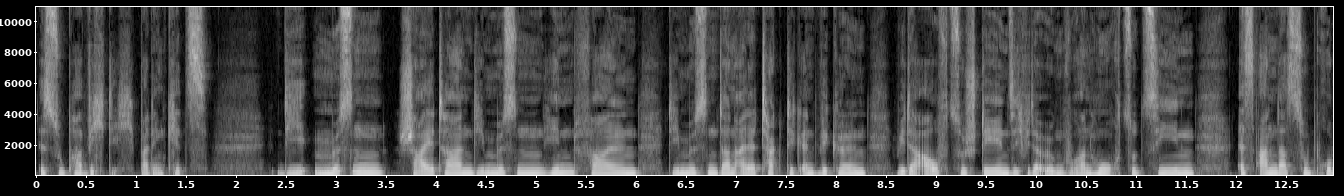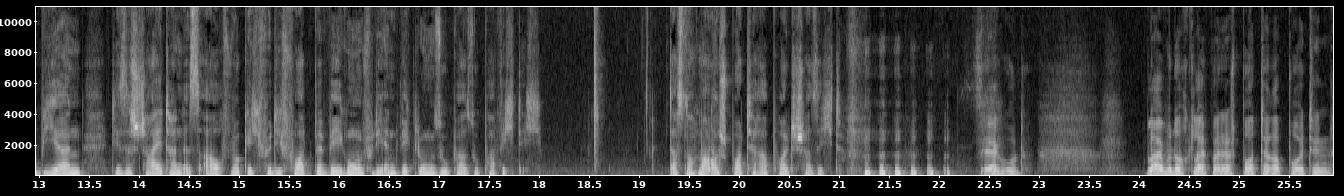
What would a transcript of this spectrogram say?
ist super wichtig bei den Kids die müssen scheitern, die müssen hinfallen, die müssen dann eine Taktik entwickeln, wieder aufzustehen, sich wieder irgendwo ran hochzuziehen, es anders zu probieren. Dieses Scheitern ist auch wirklich für die Fortbewegung und für die Entwicklung super, super wichtig. Das nochmal ja. aus sporttherapeutischer Sicht. Sehr gut. Bleibe doch gleich bei der Sporttherapeutin.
